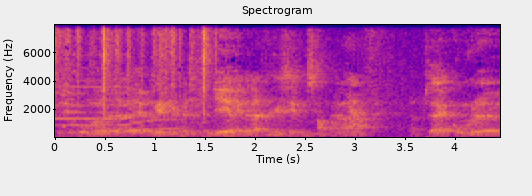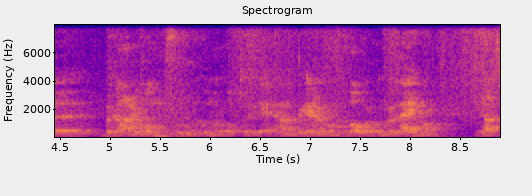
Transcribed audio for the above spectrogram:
Dus je, komt, eh, je begint nu met de fundering, dat heb je gezien, snap je? Ja. Dan heb je- komen de begane grondvoeren komen erop terug. Hè? En dan beginnen we gewoon te bouwen. Dan komt de lijnman, die, gaat,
